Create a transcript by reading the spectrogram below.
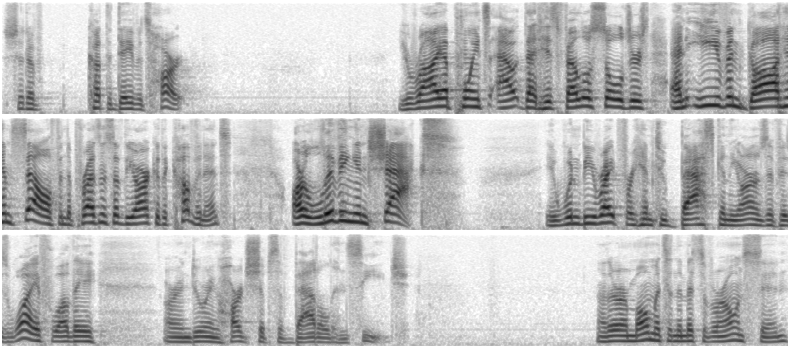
should have cut to David's heart. Uriah points out that his fellow soldiers and even God himself, in the presence of the Ark of the Covenant, are living in shacks. It wouldn't be right for him to bask in the arms of his wife while they are enduring hardships of battle and siege. Now, there are moments in the midst of our own sin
